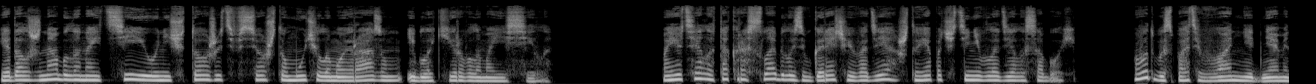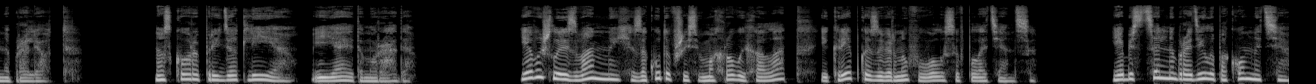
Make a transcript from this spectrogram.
Я должна была найти и уничтожить все, что мучило мой разум и блокировало мои силы. Мое тело так расслабилось в горячей воде, что я почти не владела собой. Вот бы спать в ванне днями напролёт. Но скоро придёт Лия, и я этому рада. Я вышла из ванной, закутавшись в махровый халат и крепко завернув волосы в полотенце. Я бесцельно бродила по комнате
